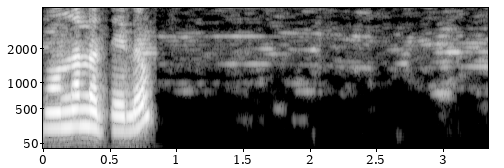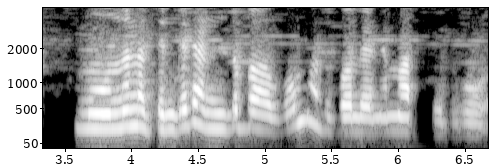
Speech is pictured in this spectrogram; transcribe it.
മൂന്നെണ്ണത്തിലും മൂന്നെണ്ണത്തിന്റെ രണ്ട് ഭാഗവും അതുപോലെ തന്നെ മാർക്ക് ചെയ്ത് പോവുക.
